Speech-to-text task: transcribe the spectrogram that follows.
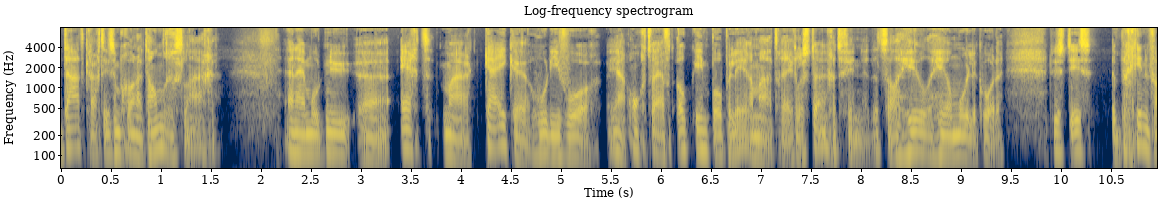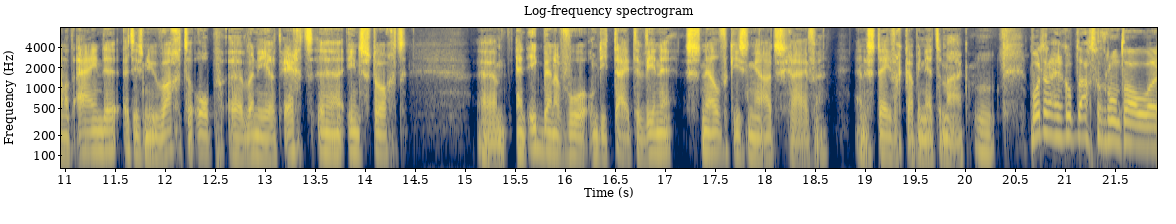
daadkracht is hem gewoon uit handen geslagen. En hij moet nu uh, echt maar kijken hoe hij voor ja, ongetwijfeld ook impopulaire maatregelen steun gaat vinden. Dat zal heel, heel moeilijk worden. Dus het is het begin van het einde. Het is nu wachten op uh, wanneer het echt uh, instort. en ik ben ervoor om die tijd te winnen, snel verkiezingen uit te schrijven en een stevig kabinet te maken. Mm. Wordt er eigenlijk op de achtergrond al...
